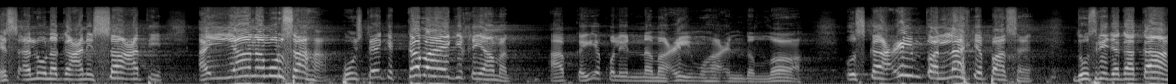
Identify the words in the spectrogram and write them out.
يسألونك عن الساعة ایان مرساها پوچھتے ہیں کہ کب آئے گی قیامت؟ آپ کہیے، قل انما علمها عند اللہ۔ اس کا علم تو اللہ کے پاس ہے۔ دوسری جگہ کا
